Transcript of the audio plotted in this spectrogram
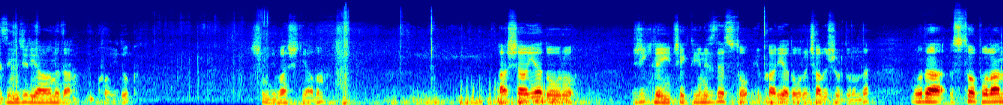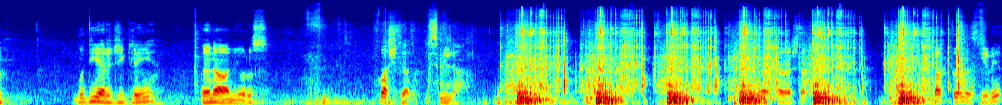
Zincir yağını da koyduk. Şimdi başlayalım. Aşağıya doğru jigleyi çektiğinizde stop yukarıya doğru çalışır durumda. Bu da stop olan bu diğer jigleyi öne alıyoruz. Başlayalım. Bismillah. Şimdi arkadaşlar baktığınız gibi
